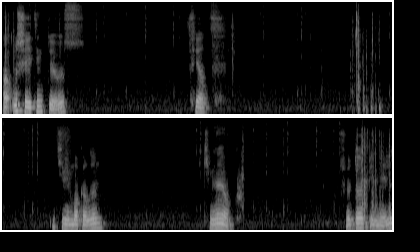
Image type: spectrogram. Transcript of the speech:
60 rating diyoruz. Fiyat 2000 bakalım. 2000'e yok. Şöyle 4000 diyelim.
